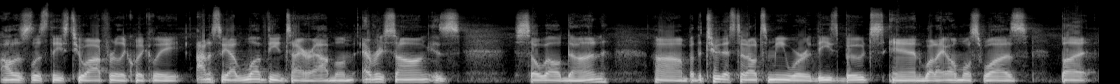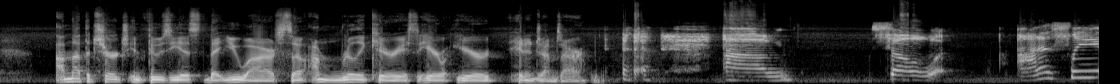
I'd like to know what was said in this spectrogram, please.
I'll just list these two off really quickly. Honestly, I love the entire album. Every song is so well done. Um, but the two that stood out to me were These Boots and What I Almost Was. But I'm not the church enthusiast that you are, so I'm really curious to hear what your hidden gems are. um, so honestly,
